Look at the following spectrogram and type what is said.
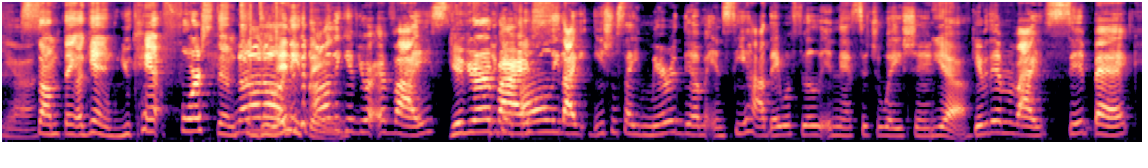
Yeah. something. Again, you can't force them No, to no, do no. anything. You can only give your advice. Give your You advice. can only like you should say mirror them and see how they would feel in that situation. yeah, Give them advice. Sit back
